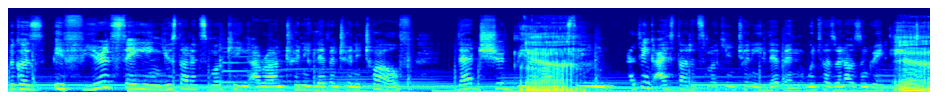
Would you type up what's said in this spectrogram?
because if you're saying you started smoking around 2011, 2012, that should be yeah. I think I started smoking in 2011, which was when I was in grade eight. Yeah.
